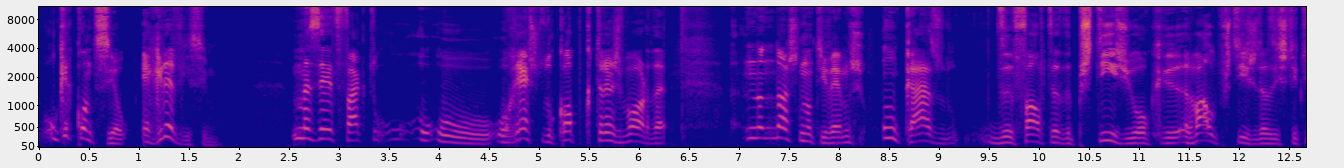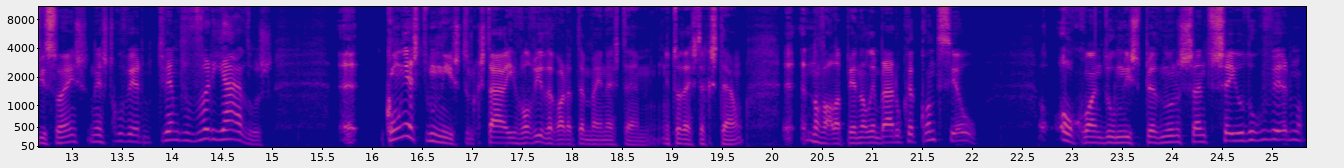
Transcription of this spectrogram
O que aconteceu é gravíssimo, mas é de facto o, o, o resto do copo que transborda. Nós não tivemos um caso de falta de prestígio ou que abala o prestígio das instituições neste governo. Tivemos variados. Eh, com este ministro que está envolvido agora também nesta, em toda esta questão, eh, não vale a pena lembrar o que aconteceu ou quando o ministro Pedro Nunes Santos saiu do governo.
